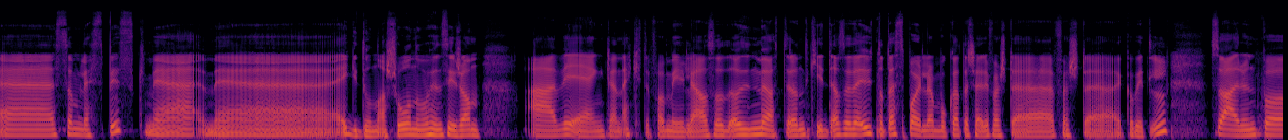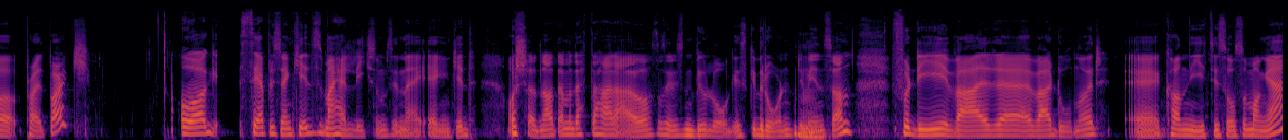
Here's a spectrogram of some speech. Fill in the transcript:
eh, som lesbisk med, med eggdonasjon, hvor hun sier sånn er vi egentlig en ekte familie? Altså, og hun møter en kid altså, det, Uten at jeg spoiler en boka, at det skjer i første, første kapittel, så er hun på Pride Park. Og ser plutselig en kid som er helt lik som sin e- egen kid. Og skjønner at ja, men dette her er jo sannsynligvis den biologiske broren til min sønn. Fordi hver, eh, hver donor kan gi til så og så mange.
